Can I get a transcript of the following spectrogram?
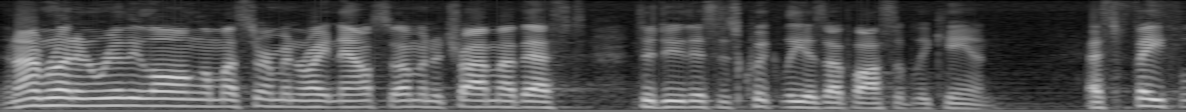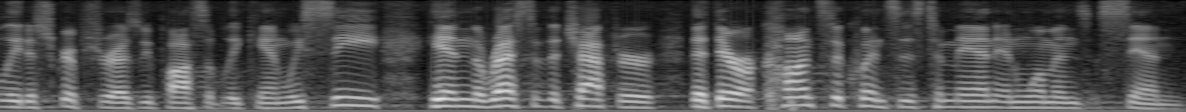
And I'm running really long on my sermon right now, so I'm going to try my best to do this as quickly as I possibly can, as faithfully to Scripture as we possibly can. We see in the rest of the chapter that there are consequences to man and woman's sin.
